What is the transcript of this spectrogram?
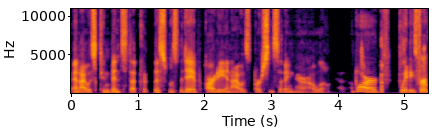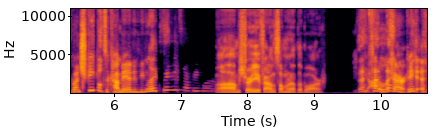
And I was convinced that this was the day of the party. And I was the person sitting there alone at a bar, waiting for a bunch of people to come in and be like, Where's everyone? I'm sure you found someone at the bar. That's hilarious.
